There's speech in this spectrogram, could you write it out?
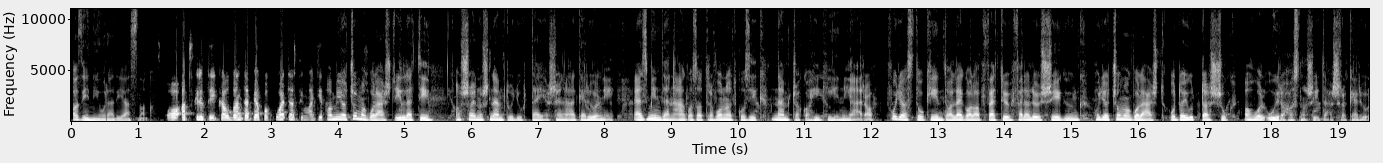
az Inio Radiasnak. O apskritai, kalbant apie pakuotės, tai matyt. Ami a csomagolást illeti, azt sajnos nem tudjuk teljesen elkerülni. Ez minden ágazatra vonatkozik, nem csak a higiéniára. Fogyasztóként a legalapvetőbb felelősségünk, hogy a csomagolást oda juttassuk, ahol újrahasznosításra kerül.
